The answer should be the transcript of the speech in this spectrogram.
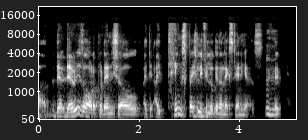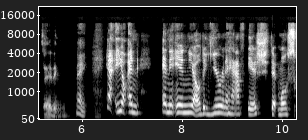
uh, there there is a lot of potential. I, th- I think, especially if you look in the next ten years, mm-hmm. heading. Right. Yeah. You know, and and in you know the year and a half ish that most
